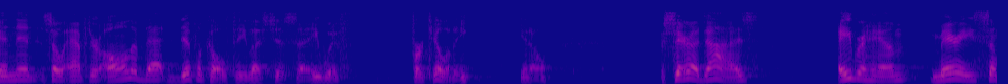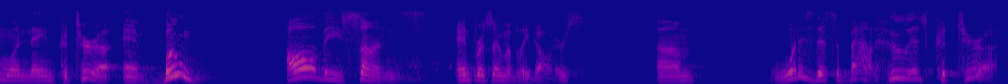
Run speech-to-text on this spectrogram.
And then, so after all of that difficulty, let's just say, with fertility, you know, Sarah dies Abraham marries someone named Keturah, and boom, all these sons and presumably daughters. Um, what is this about? Who is Keturah?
